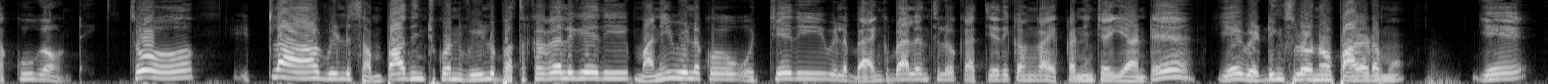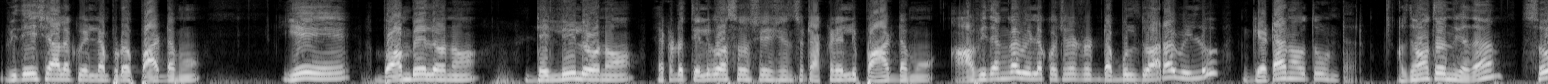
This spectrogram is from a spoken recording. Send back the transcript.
తక్కువగా ఉంటాయి. సో ఇట్లా వీళ్ళు సంపాదించుకొని వీళ్ళు బతకగలిగేది మనీ వీళ్ళకు వచ్చేది వీళ్ళ బ్యాంక్ బ్యాలెన్స్లోకి అత్యధికంగా ఎక్కడి నుంచి అయ్యా అంటే ఏ వెడ్డింగ్స్లోనో పాడడము ఏ విదేశాలకు వెళ్ళినప్పుడో పాడడము ఏ బాంబేలోనో ఢిల్లీలోనో ఎక్కడో తెలుగు అసోసియేషన్స్ ఉంటే అక్కడ వెళ్ళి పాడడము ఆ విధంగా వీళ్ళకి వచ్చినటువంటి డబ్బుల ద్వారా వీళ్ళు గెటాన్ అవుతూ ఉంటారు. అర్థమవుతుంది కదా? సో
